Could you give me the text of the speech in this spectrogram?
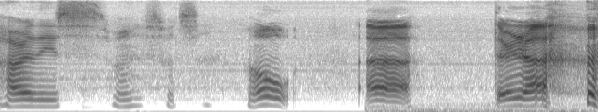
How are these? What's, what's oh, uh, they're uh.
